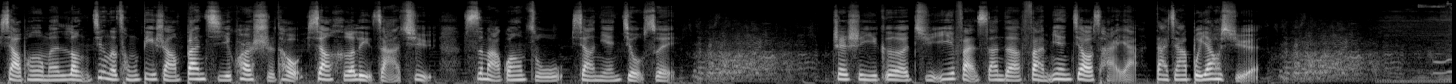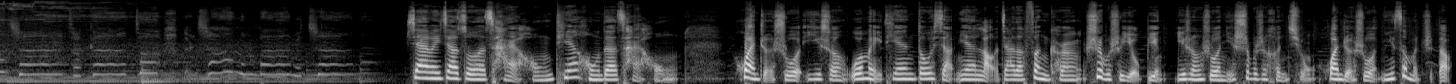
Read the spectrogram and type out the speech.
小朋友们冷静地从地上搬起一块石头向河河里砸去，司马光卒，享年九岁。这是一个举一反三的反面教材呀，大家不要学。下一位叫做彩虹天虹的彩虹患者说：“医生，我每天都想念老家的粪坑，是不是有病？”医生说：“你是不是很穷？”患者说：“你怎么知道？”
